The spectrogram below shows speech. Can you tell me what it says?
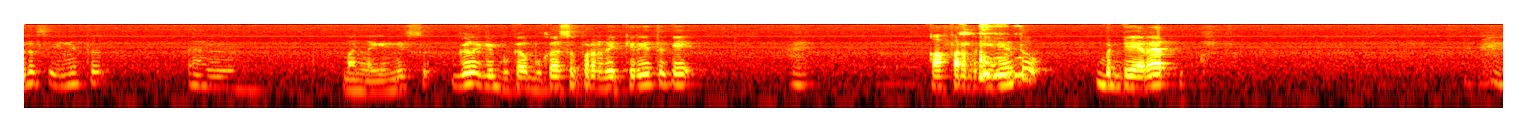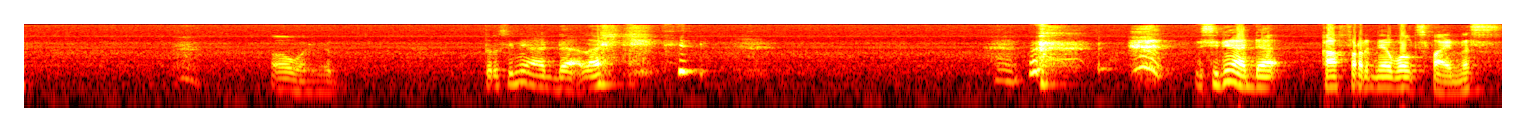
terus ini tuh aduh, mana lagi ini gue lagi buka-buka super Decree itu kayak cover begini tuh berderet oh my god terus ini ada lagi di sini ada covernya World's Finest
